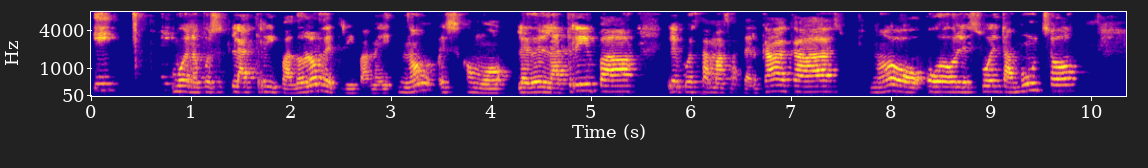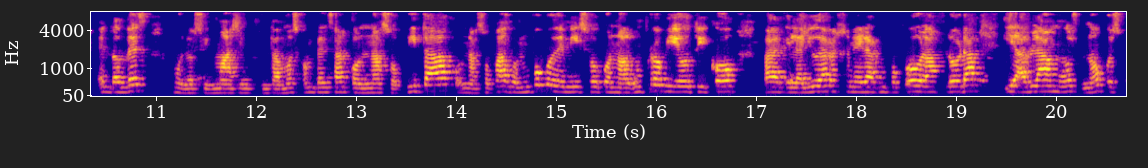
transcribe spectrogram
Y bueno, pues la tripa, dolor de tripa, ¿no? Es como le duele la tripa, le cuesta más hacer cacas, ¿no? O, le suelta mucho. Entonces, bueno, sin más, intentamos compensar con una sopita, con una sopa, con un poco de miso, con algún probiótico, para que le ayude a regenerar un poco la flora y hablamos, ¿no? Pues,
